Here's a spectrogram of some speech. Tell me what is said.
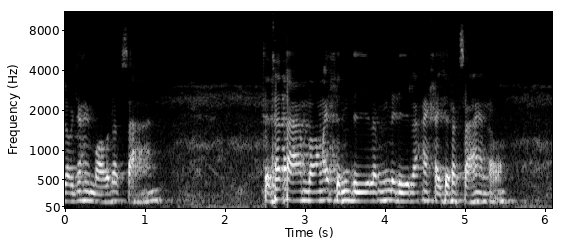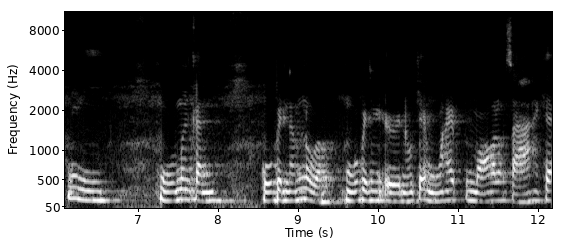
เราจะให้หมอรักษา แต่ถ้าตามองแล้วเห็นดีแล้วมันไม่ดีแล้วให้ใครจะรักษาให้เรา ไม่มีหูเหมือนกัน หูเป็นน้ำหนวก หูเป็นอย่างอื่นหูแค่หูให้หมอรักษาให้แค่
